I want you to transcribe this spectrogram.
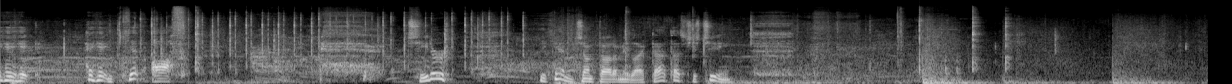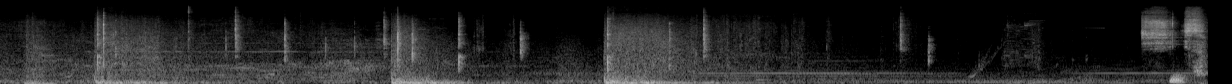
Hey, hey, hey, hey, hey, get off. Cheater? You can't jump out at me like that. That's just cheating. Jeez.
